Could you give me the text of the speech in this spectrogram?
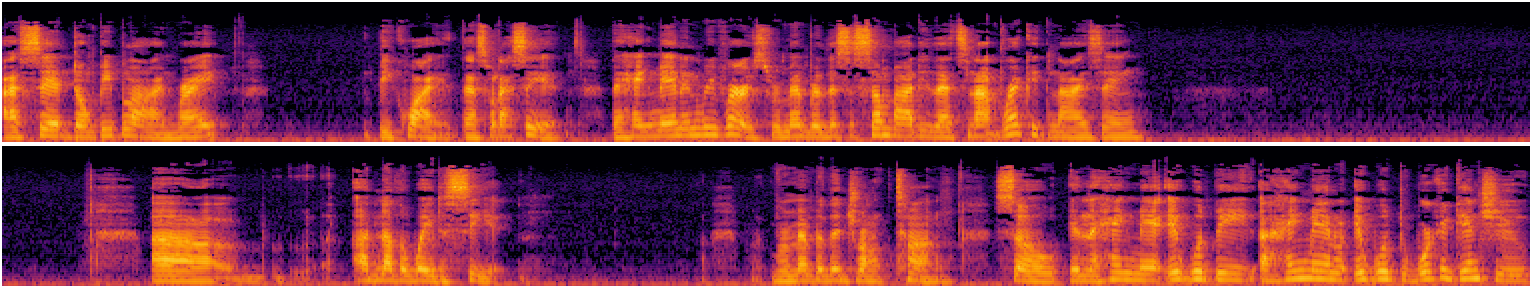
I said don't be blind, right? Be quiet. That's what I said. The hangman in reverse. Remember, this is somebody that's not recognizing uh, another way to see it. Remember the drunk tongue. So in the hangman, it would be a hangman, it would work against you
